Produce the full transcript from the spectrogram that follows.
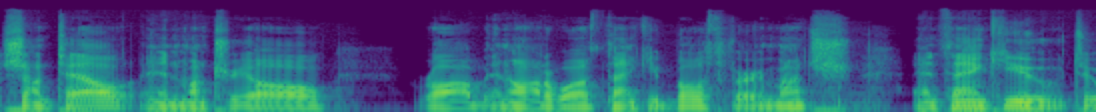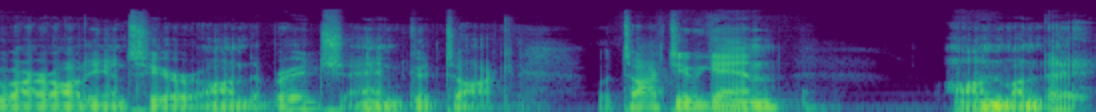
Chantal in Montreal, Rob in Ottawa, thank you both very much. And thank you to our audience here on the bridge and good talk. We'll talk to you again on Monday.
